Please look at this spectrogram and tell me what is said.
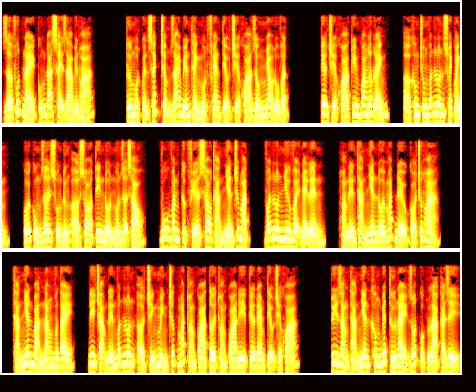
giờ phút này cũng đã xảy ra biến hóa. Từ một quyển sách chậm rãi biến thành một phen tiểu chìa khóa giống nhau đồ vật. Kia chìa khóa kim quang lấp lánh, ở không trung vẫn luôn xoay quanh, cuối cùng rơi xuống đứng ở so tin đồn muốn dựa sau. Vũ Văn Cực phía sau thản nhiên trước mặt, vẫn luôn như vậy nhảy lên, hoàng đến thản nhiên đôi mắt đều có chút hoa. Thản nhiên bản năng vươn tay, đi chạm đến vẫn luôn ở chính mình trước mắt thoảng qua tới thoảng qua đi kia đem tiểu chìa khóa. Tuy rằng thản nhiên không biết thứ này rốt cuộc là cái gì,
